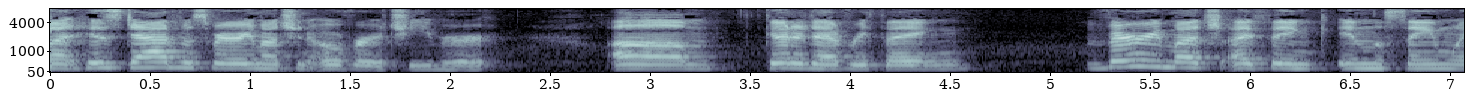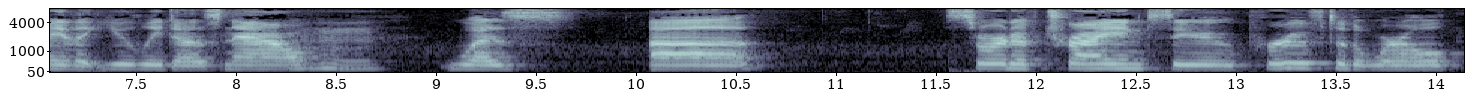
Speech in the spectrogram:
but his dad was very much an overachiever. Um good at everything. Very much i think in the same way that yuli does now was uh sort of trying to prove to the world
